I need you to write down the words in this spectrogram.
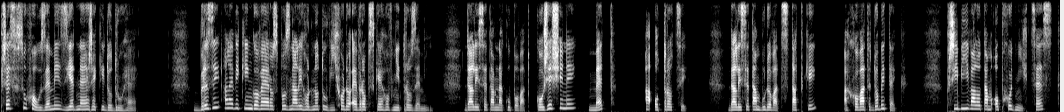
přes suchou zemi z jedné řeky do druhé. Brzy ale vikingové rozpoznali hodnotu východoevropského vnitrozemí. Dali se tam nakupovat kožešiny, med a otroci. Dali se tam budovat statky a chovat dobytek. Přibývalo tam obchodních cest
